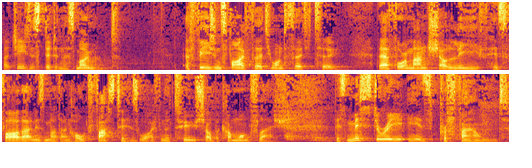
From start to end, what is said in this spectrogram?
that Jesus did in this moment. Ephesians 5 31 to 32. Therefore, a man shall leave his father and his mother and hold fast to his wife, and the two shall become one flesh. This mystery is profound.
